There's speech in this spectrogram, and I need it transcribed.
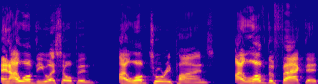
And I love the U.S. Open. I love Torrey Pines. I love the fact that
